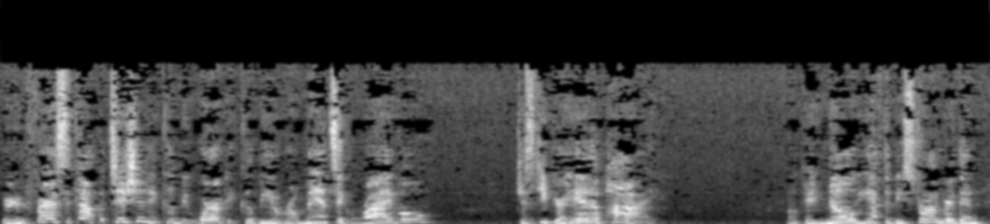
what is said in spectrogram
It refers to competition. It could be work. It could be a romantic rival. Just keep your head up high. Okay, no, you have to be stronger than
